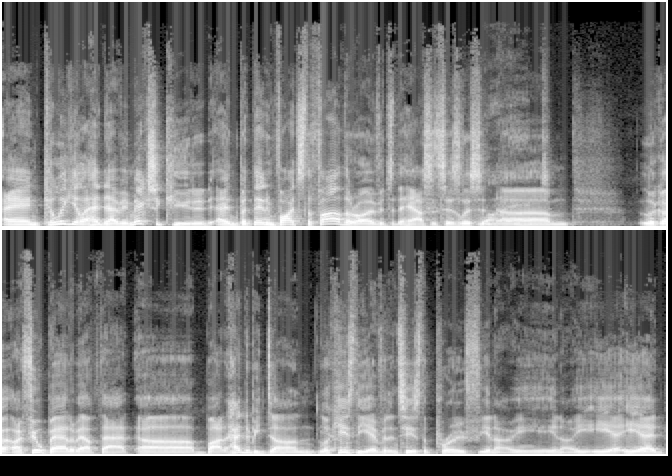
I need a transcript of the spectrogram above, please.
And Caligula had to have him executed, and but then invites the father over to the house and says, "Listen, Right. um, look, I, I feel bad about that, uh, but it had to be done. Look, here's the evidence. Here's the proof. You know, he, you know, he, he, he had,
